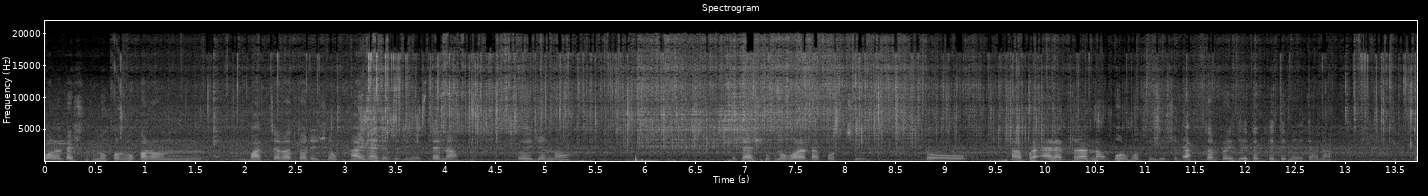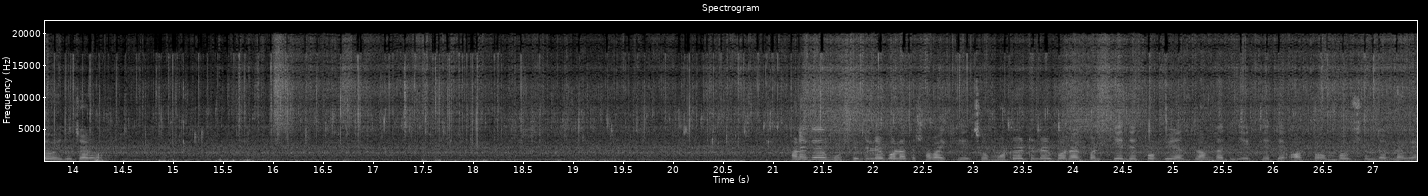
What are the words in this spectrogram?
বড়াটা শুকনো করব। কারণ বাচ্চারা তো আর এসব খায় না যত জিনিস, তাই না? তো ওই জন্য এটা শুকনো বড়াটা করছি। তো তারপর আর একটা রান্নাও করব, কিন্তু এক তরকারি দিয়ে তো খেতে নেই, তাই না? তো এই যে চলো অনেকে মুসুর ডালের বড়া তো সবাই খেয়েছো। মোটর ডালের বড়া একবার খেয়ে দেখো পেঁয়াজ, লঙ্কা দিয়ে খেতে অসম্ভব সুন্দর লাগে।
